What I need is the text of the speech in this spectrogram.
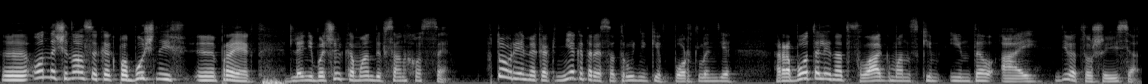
Э, он начинался как побочный э, проект для небольшой команды в Сан-Хосе, в то время как некоторые сотрудники в Портленде работали над флагманским Intel i960.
